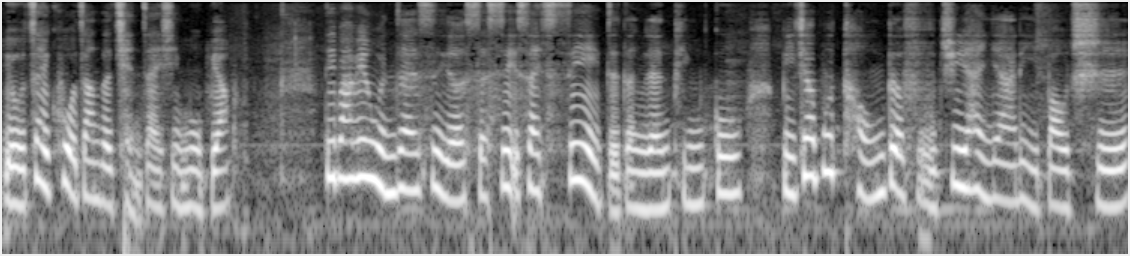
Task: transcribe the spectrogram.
有再扩张的潜在性目标。第八篇文章是由 Succeed 等人评估比较不同的辅具和压力，保持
